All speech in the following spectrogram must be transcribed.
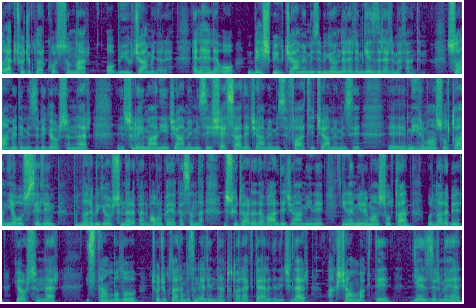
bırak çocuklar koşsunlar, o büyük camileri. Hele hele o beş büyük camimizi bir gönderelim, gezdirelim efendim. Sultanahmet'imizi bir görsünler. E, Süleymaniye camimizi, Şehzade camimizi, Fatih camimizi, e, Mihrimah Sultan, Yavuz Selim bunları bir görsünler efendim Avrupa yakasında. Üsküdar'da da Valide Camii'ni, yine Mihrimah Sultan bunları bir görsünler. İstanbul'u çocuklarımızın elinden tutarak değerli dinleyiciler akşam vakti gezdirmeye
